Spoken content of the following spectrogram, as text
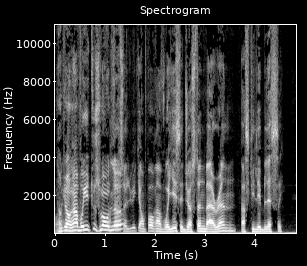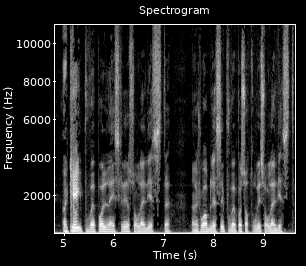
Ouais. Donc, ils ont renvoyé tout ce monde-là? Celui qu'ils n'ont pas renvoyé, c'est Justin Barron, parce qu'il est blessé. OK. Et Ils ne pouvaient pas l'inscrire sur la liste. Un joueur blessé ne pouvait pas se retrouver sur la liste.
